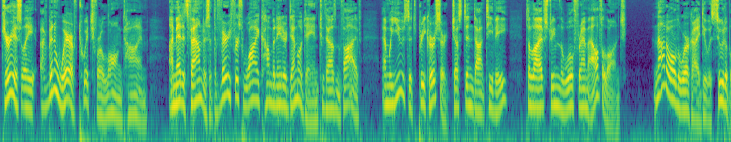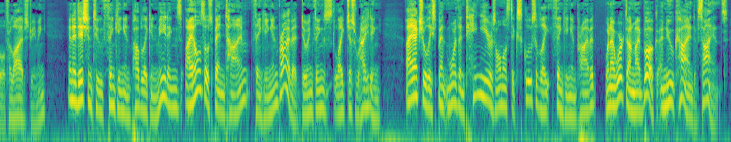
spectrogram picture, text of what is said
Curiously, I've been aware of Twitch for a long time. I met its founders at the very first Y Combinator demo day in 2005 and we used its precursor, Justin.tv, to live stream the Wolfram Alpha launch. Not all the work I do is suitable for live streaming. In addition to thinking in public in meetings, I also spend time thinking in private, doing things like just writing. I actually spent more than 10 years almost exclusively thinking in private when I worked on my book, A New Kind of Science.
